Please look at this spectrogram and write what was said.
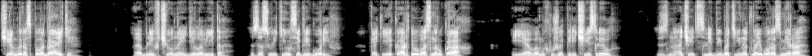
чем вы располагаете. Облегченно и деловито засуетился Григорьев. Какие карты у вас на руках? Я вам их уже перечислил. Значит, следы ботинок моего размера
